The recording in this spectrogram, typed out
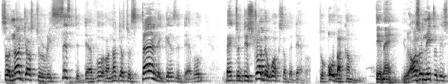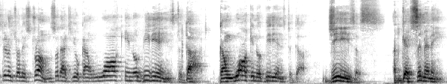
So, not just to resist the devil or not just to stand against the devil, but to destroy the works of the devil, to overcome. Amen. You also need to be spiritually strong so that you can walk in obedience to God. Can walk in obedience to God. Jesus at Gethsemane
